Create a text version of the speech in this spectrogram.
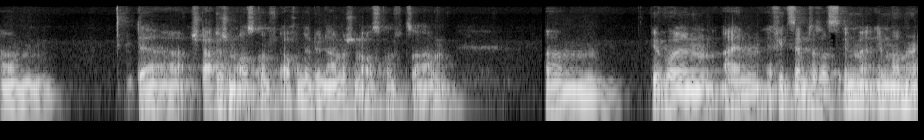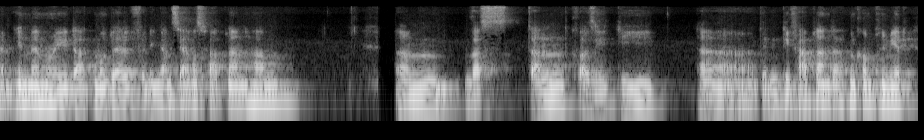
ähm, der statischen Auskunft auch in der dynamischen Auskunft zu haben. Ähm, wir wollen ein effizienteres In-Memory-Datenmodell für den Ganzjahresfahrplan haben, ähm, was dann quasi die, äh, den, die Fahrplandaten komprimiert.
